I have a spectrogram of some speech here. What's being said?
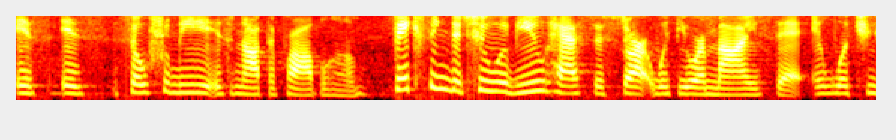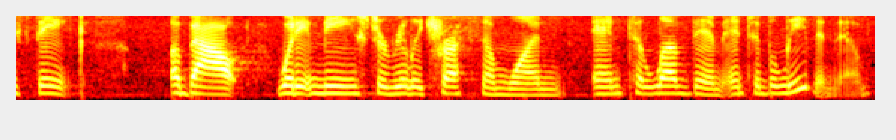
is is social media is not the problem. Fixing the two of you has to start with your mindset and what you think about what it means to really trust someone and to love them and to believe in them.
